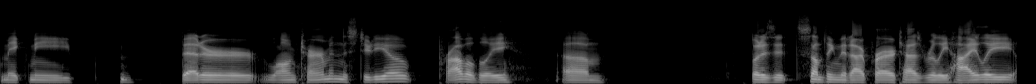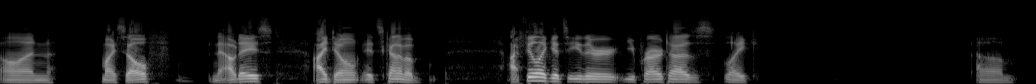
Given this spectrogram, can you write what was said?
make me better long term in the studio? Probably. Um, but is it something that I prioritize really highly on myself nowadays? I don't. It's kind of a I feel like it's either you prioritize like um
